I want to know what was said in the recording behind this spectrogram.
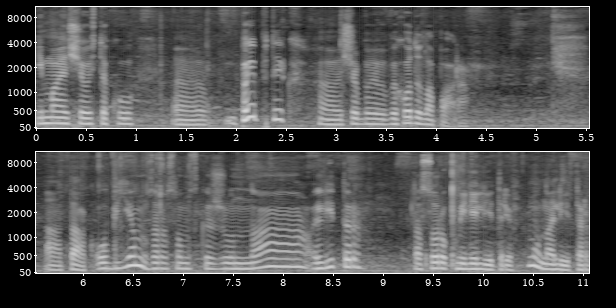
і має ще ось таку е, пиптик, е, щоб виходила пара. А, так, об'єм, зараз вам скажу, на літр та 40 мл. Ну, на літр.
